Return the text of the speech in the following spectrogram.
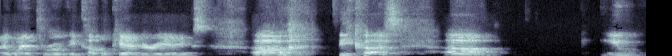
I went through a couple Cadbury eggs uh, because um, you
